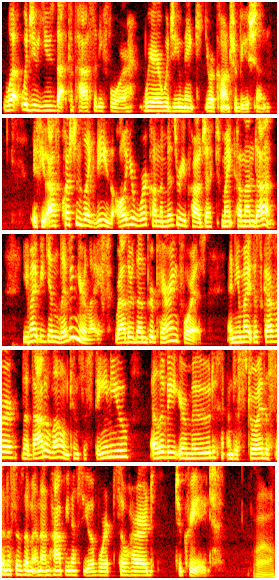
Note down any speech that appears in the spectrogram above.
what would you use that capacity for? Where would you make your contribution? If you ask questions like these, all your work on the misery project might come undone. You might begin living your life rather than preparing for it. And you might discover that that alone can sustain you, elevate your mood, and destroy the cynicism and unhappiness you have worked so hard to create. Wow,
